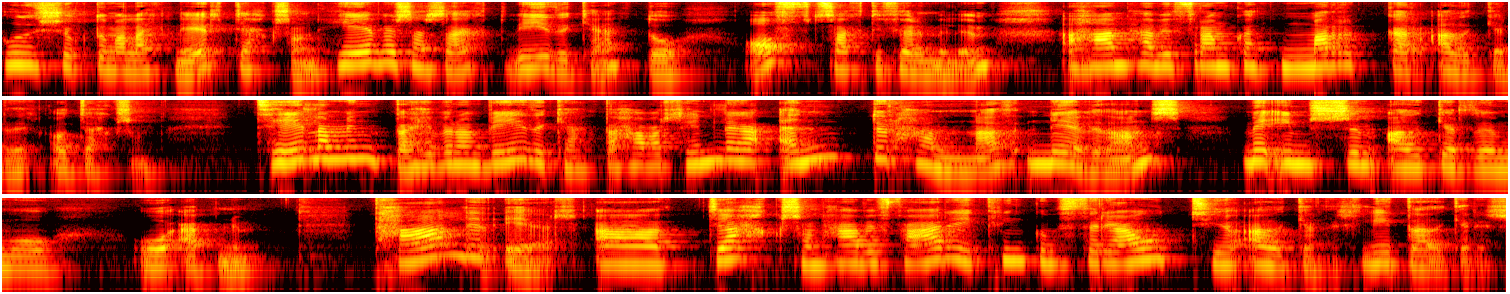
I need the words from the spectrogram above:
húðsjúkdómalæknir Jackson, hefur sann sagt viðukent og oft sagt í fjölmjölum að hann hafi framkvæmt margar aðgerðir á Jackson. Til að mynda hefur hann viðukent að hafa hreinlega endur hannað nefið hans með ymsum aðgerðum og, og efnum. Talið er að Jackson hafi farið í kringum 30 aðgerðir, lítaðgerðir,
